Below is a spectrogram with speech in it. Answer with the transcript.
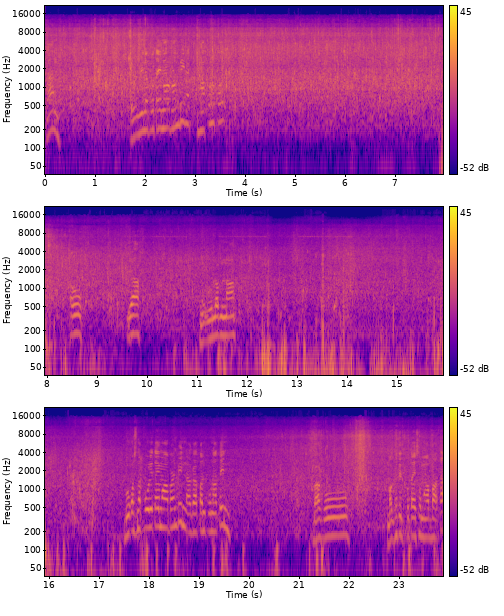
Yan. Uwi na po tayo mga pambin at hapon po. Oh, yeah. May ulam na. Bukas na po ulit tayo mga parmbin. Agapan po natin. Bago maghatid po tayo sa mga bata.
